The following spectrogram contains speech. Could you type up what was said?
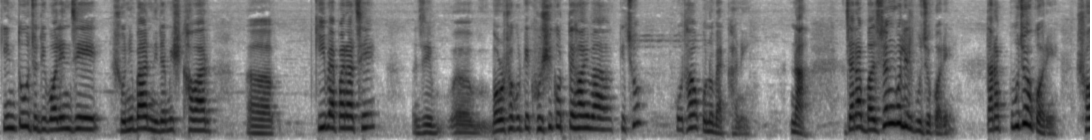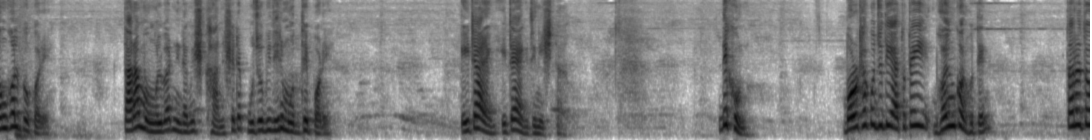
কিন্তু যদি বলেন যে শনিবার নিরামিষ খাওয়ার কি ব্যাপার আছে? যে বড় ঠাকুরকে খুশি করতে হয় বা কিছু? কোথাও কোনো ব্যাখ্যা নেই। না, যারা বজরঙ্গলির পুজো করে, তারা পুজো করে, সংকল্প করে, তারা মঙ্গলবার নিরামিষ খান, সেটা পুজো বিধির মধ্যে পড়ে। এটা এটা এক জিনিস না। দেখুন, বড় ঠাকুর যদি এতটাই ভয়ঙ্কর হতেন, তাহলে তো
